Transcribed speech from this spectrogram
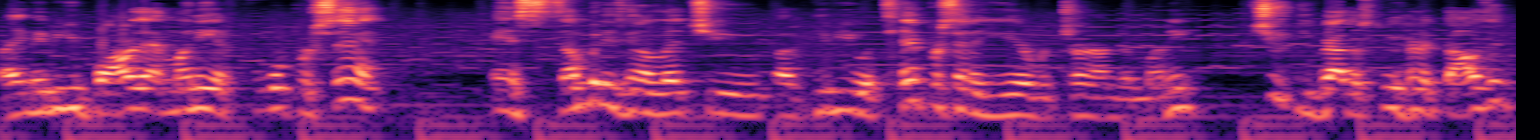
right? Maybe you borrow that money at 4% and somebody's going to let you uh, give you a 10% a year return on your money. Shoot, you grab those 300,000,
